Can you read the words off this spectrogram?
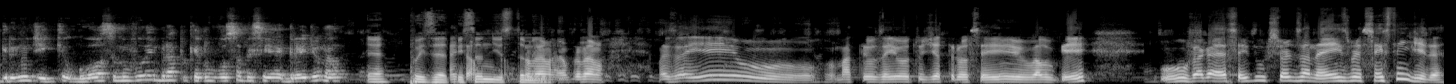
grande que eu gosto, eu não vou lembrar, porque eu não vou saber se é grande ou não. É, pois é, pensando nisso é um também. Problema, é um problema. Mas aí o, o Matheus aí outro dia trouxe aí, eu aluguei o VHS aí do Senhor dos Anéis versão estendida.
